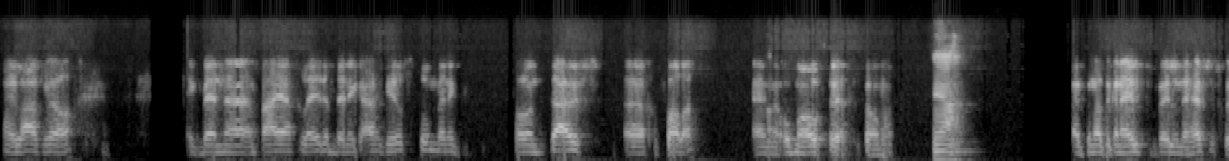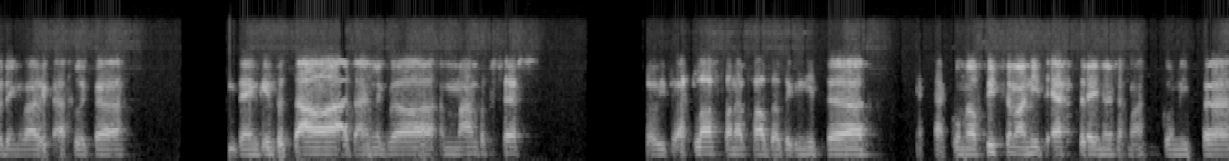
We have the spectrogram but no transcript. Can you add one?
helaas wel. Ik ben een paar jaar geleden ben ik eigenlijk heel stom ben ik gewoon thuis gevallen en op mijn hoofd terechtgekomen. Ja, En toen had ik een hele vervelende hersenschudding waar ik eigenlijk, eh, ik denk in totaal eh, uiteindelijk wel eh, een maand of zes zoiets echt last van heb gehad dat ik niet, eh, ja, ik kon wel fietsen, maar niet echt trainen zeg maar. Ik kon niet, eh,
